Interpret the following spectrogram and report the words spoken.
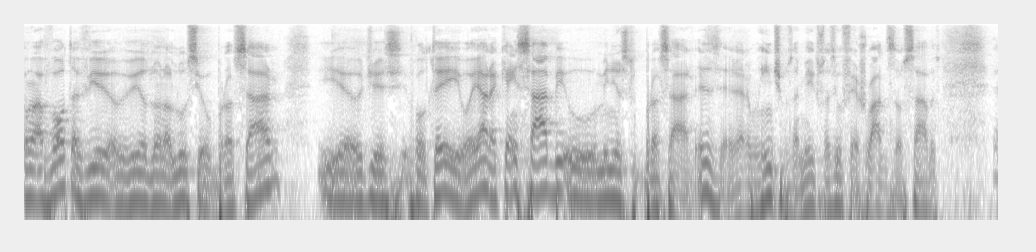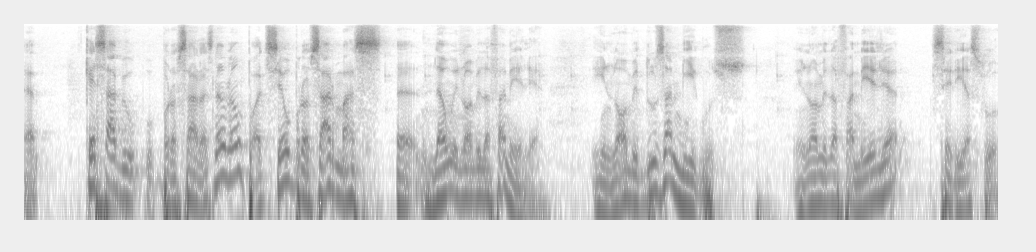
uma volta, vi, vi a dona Lúcia Brossar, e eu disse, voltei, Oiara, quem sabe o ministro Brossar? Eles eram íntimos amigos, faziam feijoadas aos sábados. É, quem sabe o, o Brossar? Disse, não, não, pode ser o Brossar, mas é, não em nome da família, em nome dos amigos. Em nome da família, serias tu.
